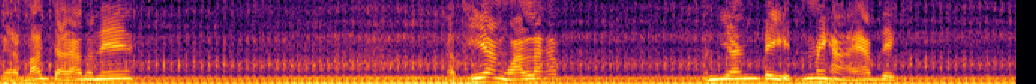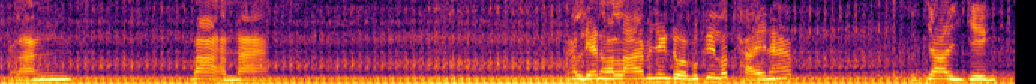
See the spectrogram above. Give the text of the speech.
แดดร้อนจัดครับตอนนี้กระเที่ยงวันแล้วครับ มันยังเดีดไม่หายครับเด็กกำลังบ้าทำนาครับ การเรียนออนไลน์มันยังโดดมาขึ้นรถไถนะครับ สุดยอดจริง ๆ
